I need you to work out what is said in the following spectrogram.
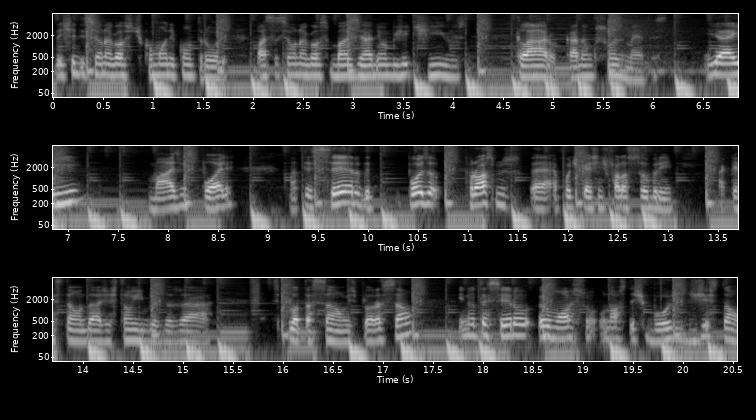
Deixa de ser um negócio de comando e controle. Passa a ser um negócio baseado em objetivos. Claro, cada um com suas metas. E aí, mais um spoiler. Na terceira, depois, próximo é, podcast, a gente fala sobre a questão da gestão híbrida da explotação e exploração. E no terceiro eu mostro o nosso dashboard de gestão,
